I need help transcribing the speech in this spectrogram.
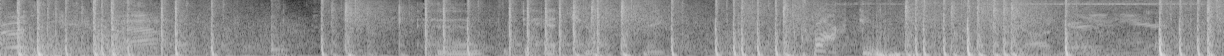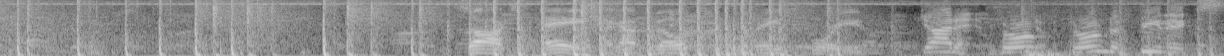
Roasty, man. Uh, headshot, I think. Socks. Hey, I got belts and grenades for you. Got it. Throw, throw him to Phoenix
